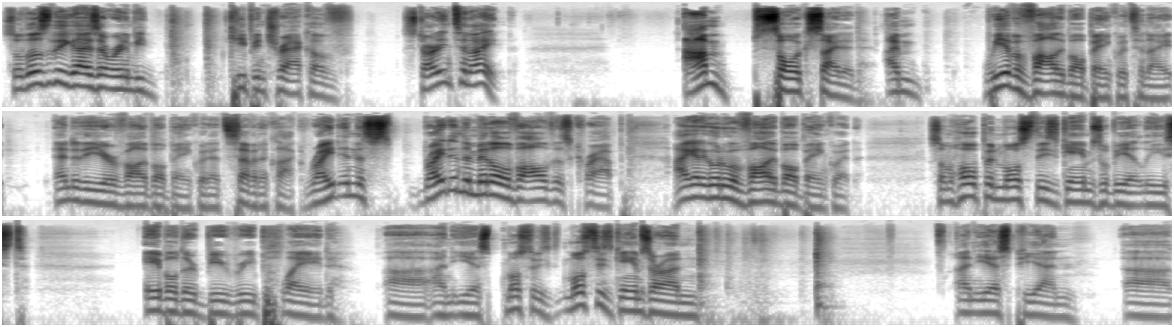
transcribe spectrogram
So those are the guys that we're going to be keeping track of starting tonight. I'm so excited. I'm we have a volleyball banquet tonight. End of the year volleyball banquet at seven o'clock. Right in this, right in the middle of all this crap. I got to go to a volleyball banquet. So I'm hoping most of these games will be at least able to be replayed uh, on ES. Most of these, most of these games are on on ESPN. Uh,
